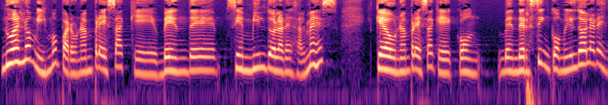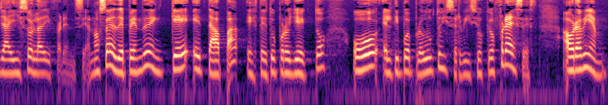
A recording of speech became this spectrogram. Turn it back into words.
no es lo mismo para una empresa que vende 100 mil dólares al mes que a una empresa que con vender 5 mil dólares ya hizo la diferencia. No sé, depende de en qué etapa esté tu proyecto o el tipo de productos y servicios que ofreces. Ahora bien,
